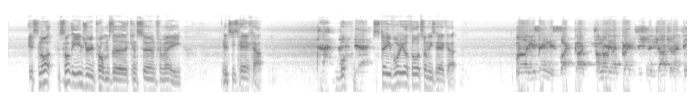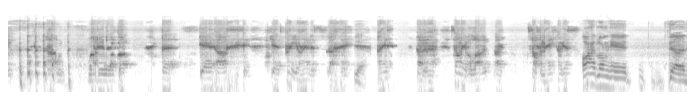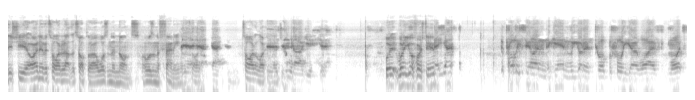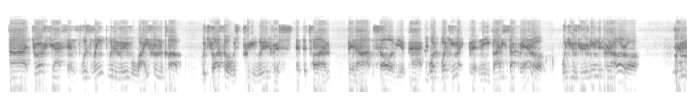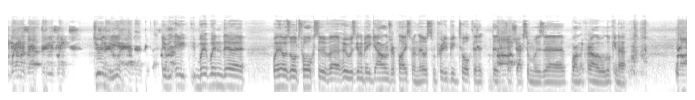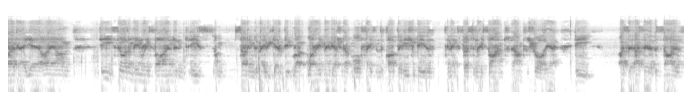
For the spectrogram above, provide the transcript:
it's not it's not the injury problems that are the concern for me. It's his haircut. What, Yeah. Steve, what are your thoughts on his haircut? Well, you're saying this like I, I'm not in a great position to judge. I don't think um, that I've got, but yeah, uh, yeah, it's pretty horrendous. Yeah. I mean, I don't know. Some people love it. Uh, it's not for me, I guess. I had long hair uh, this year. I never tied it up the top though. I wasn't a nonce. I wasn't a fanny. Yeah, tied, yeah, yeah. tied it like a yeah legend. argue. Yeah. What, what do you got for us, Dan? Go. They're probably stealing again. We got to talk before we go live, Morts. Uh, Josh Jackson was linked with a move away from the club, which I thought was pretty ludicrous at the time, being the heart and soul of your pack. What what do you make of it? And are you glad he stuck around, or would you have driven him to Cronulla? Or When when was that that he was linked? During the year. away? I don't think I saw It was, it, when when there when there was all talks of uh, who was going to be Gallen's replacement, there was some pretty big talk that, that Oh. Josh Jackson was uh, one that Cronulla were looking at. Right, okay, yeah. I um he still hasn't been re-signed and he's I'm starting to maybe get a bit ri- worried. Maybe I should have more faith in the club that he should be the, the next person re-signed, um, for sure, yeah. He I said I said at the start of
